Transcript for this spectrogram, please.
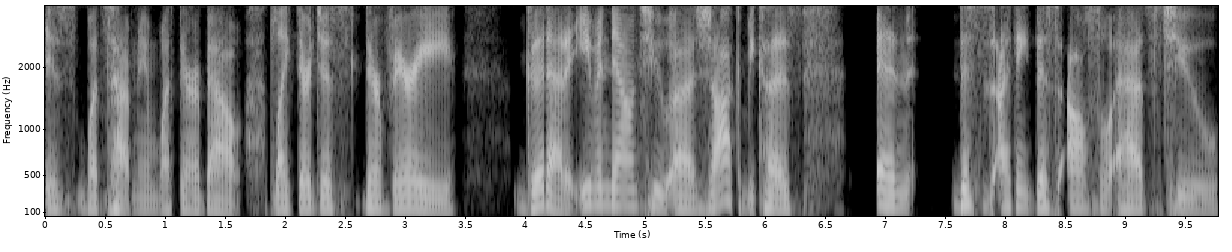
is what's happening what they're about like they're just they're very good at it even down to uh jacques because and this is i think this also adds to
